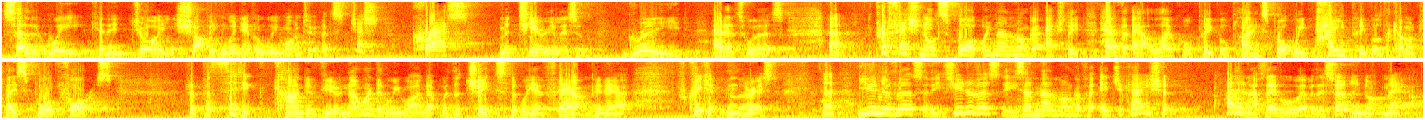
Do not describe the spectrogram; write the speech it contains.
so that we can enjoy shopping whenever we want to. It's just crass materialism, greed at its worst. Uh, professional sport, we no longer actually have our local people playing sport, we pay people to come and play sport for us. A pathetic kind of view. No wonder we wind up with the cheats that we have found in our cricket and the rest. Uh, universities. Universities are no longer for education. I don't know if they ever were, but they're certainly not now.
